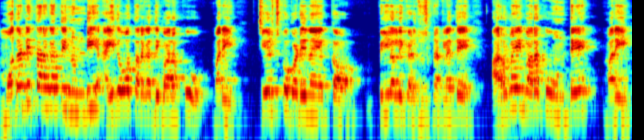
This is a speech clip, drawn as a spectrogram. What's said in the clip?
మొదటి తరగతి నుండి ఐదవ తరగతి వరకు మరి చేర్చుకోబడిన యొక్క పిల్లలు ఇక్కడ చూసినట్లయితే అరవై వరకు ఉంటే మరి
